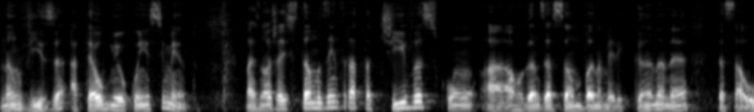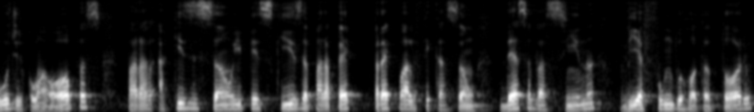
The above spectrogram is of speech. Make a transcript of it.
na Anvisa, até o meu conhecimento. Mas nós já estamos em tratativas com a Organização Pan-Americana né, da Saúde, com a OPAS, para aquisição e pesquisa para pré-qualificação dessa vacina via fundo rotatório,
